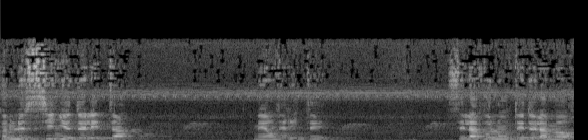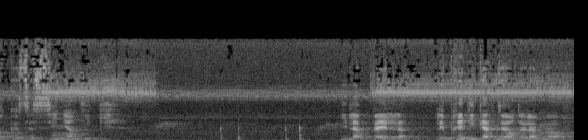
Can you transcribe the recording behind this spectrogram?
comme le signe de l'État, mais en vérité, c'est la volonté de la mort que ce signe indique. Il appelle les prédicateurs de la mort.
